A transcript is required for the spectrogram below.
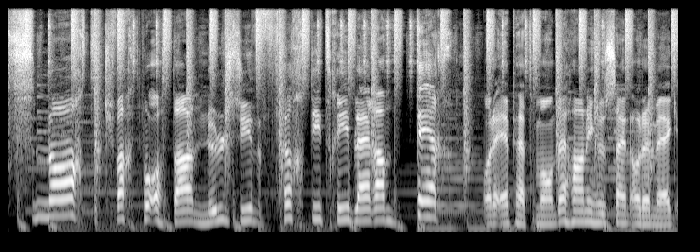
snart kvart på åtte. 07.43 blir han der. Og det er P3 Morgen. Det er Hani Hussein og det er meg,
